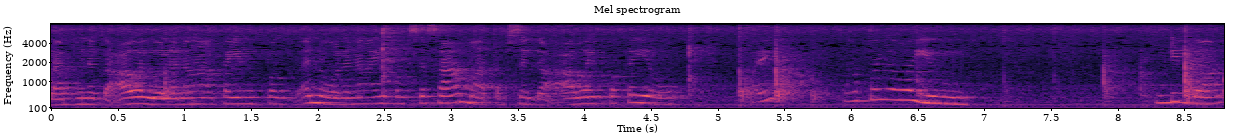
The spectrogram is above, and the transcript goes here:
lagi nag-aaway, wala na nga kayong pag ano, wala na kayong magsasama, tapos nag-aaway pa kayo. Ay, ano kaya yun? Di ba?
